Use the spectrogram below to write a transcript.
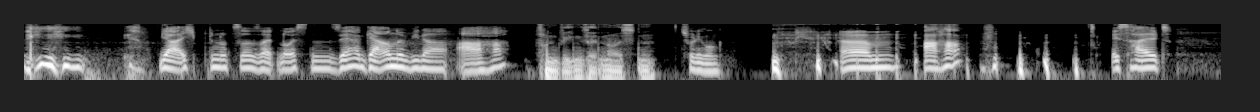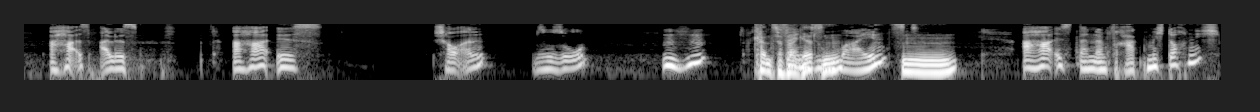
Ja, ich benutze seit neuestem sehr gerne wieder Aha. Von wegen seit neuesten. Entschuldigung. ähm, Aha ist halt, Aha ist alles. Aha ist, schau an, so, so. Mhm. Kannst du Wenn du vergessen? meinst. Mhm. Aha ist dann, dann frag mich doch nicht.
